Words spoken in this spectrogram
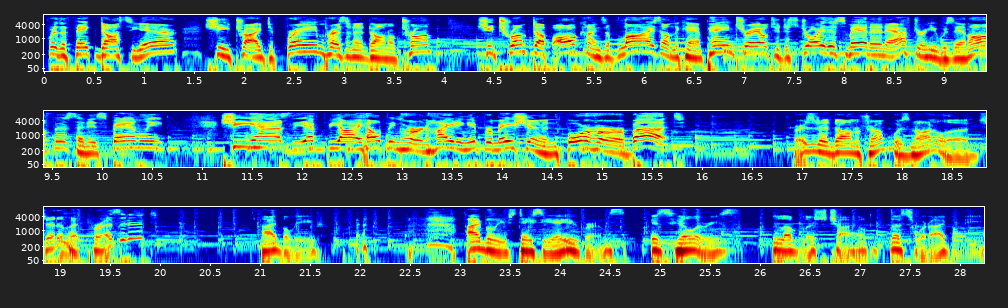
for the fake dossier. She tried to frame President Donald Trump. She trumped up all kinds of lies on the campaign trail to destroy this man and after he was in office and his family. She has the FBI helping her and hiding information for her, but President Donald Trump was not a legitimate president? I believe. I believe Stacey Abrams is Hillary's loveless child. That's what I believe.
